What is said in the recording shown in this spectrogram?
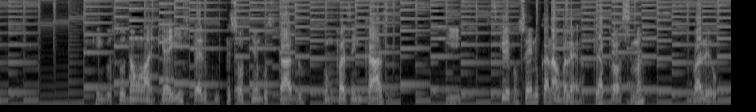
Quem gostou, dá um like aí. Espero que o pessoal tenha gostado. Vamos fazer em casa. E inscrevam-se aí no canal, galera. Até a próxima. Valeu!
